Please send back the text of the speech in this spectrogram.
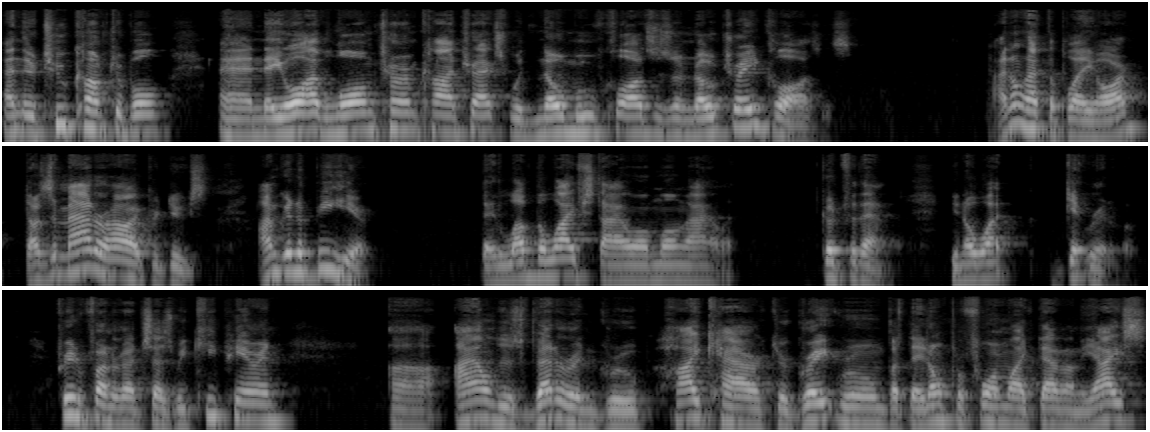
and they're too comfortable and they all have long-term contracts with no move clauses or no trade clauses. I don't have to play hard. Doesn't matter how I produce. I'm going to be here. They love the lifestyle on Long Island. Good for them. You know what? Get rid of them. Freedom Front event says we keep hearing uh, Islanders veteran group, high character, great room, but they don't perform like that on the ice.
